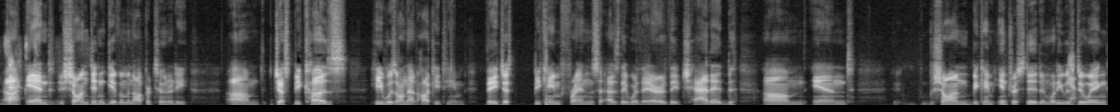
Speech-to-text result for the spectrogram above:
Exactly. uh, and Shawn didn't give him an opportunity um, just because he was on that hockey team. They just became friends as they were there. They chatted, um, and Shawn became interested in what he was Yeah. doing.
